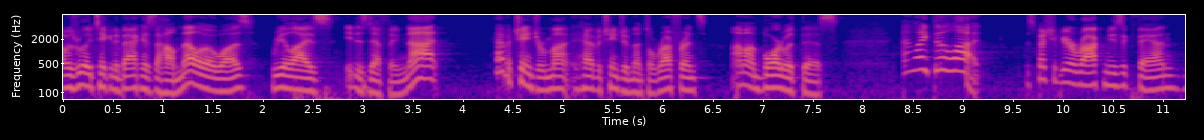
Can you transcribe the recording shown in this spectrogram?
I was really taken aback as to how mellow it was. Realize it is definitely not. Have a change of have a change of mental reference. I'm on board with this. I liked it a lot, especially if you're a rock music fan,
